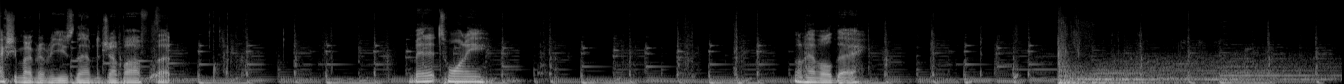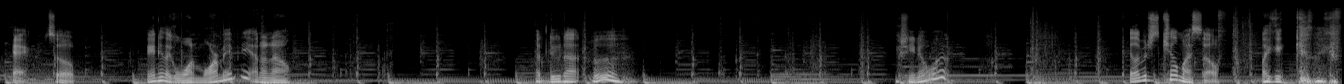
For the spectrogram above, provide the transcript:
Actually might have been able to use them to jump off, but... Minute 20. Don't have all day. Okay, so... I need like one more maybe? I don't know. I do not... Ugh. Actually, you know what? Yeah, let me just kill myself. Like a... Like a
